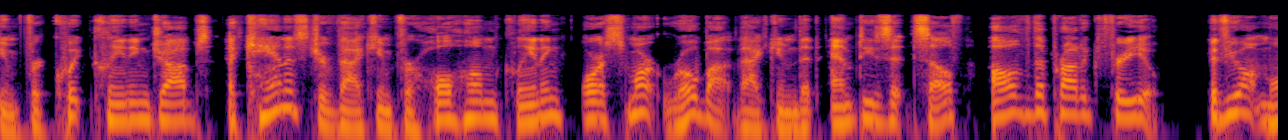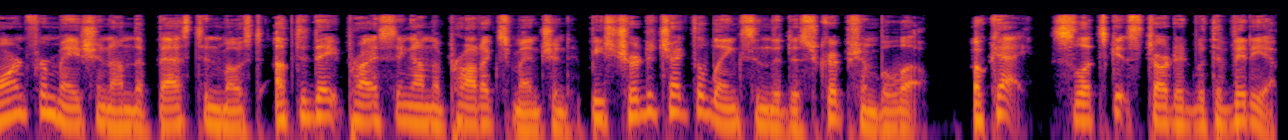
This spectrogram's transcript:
vacuum for quick cleaning jobs, a canister vacuum for whole home cleaning, or a smart robot vacuum that empties itself, all of the product for you. If you want more information on the best and most up-to-date pricing on the products mentioned, be sure to check the links in the description below. Okay, so let's get started with the video.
